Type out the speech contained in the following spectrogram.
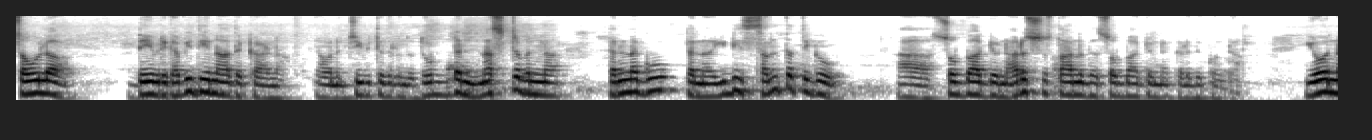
ಸೌಲ ದೇವರಿಗೆ ಅವಿಧಿಯನಾದ ಕಾರಣ ಅವನ ಜೀವಿತದಲ್ಲಿ ಒಂದು ದೊಡ್ಡ ನಷ್ಟವನ್ನು ತನ್ನಗೂ ತನ್ನ ಇಡೀ ಸಂತತಿಗೂ ಆ ಸೌಭಾಗ್ಯವನ್ನು, ಅರಸು ಸ್ಥಾನದ ಸೌಭಾಗ್ಯವನ್ನು ಕಳೆದುಕೊಂಡ. ಯೋನ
